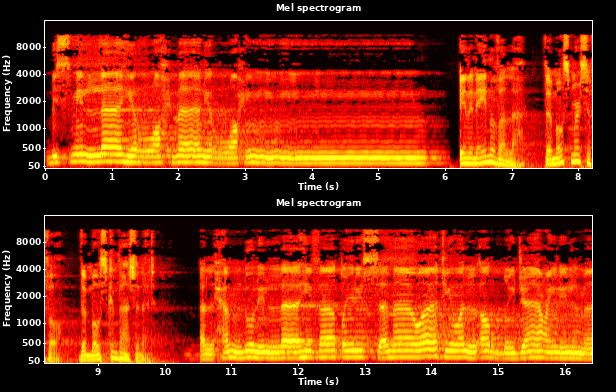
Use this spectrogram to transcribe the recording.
بسم الله الرحمن الرحيم In the name of Allah, the most merciful, the most compassionate. الحمد لله فاطر السماوات والأرض جاعل الملائكة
